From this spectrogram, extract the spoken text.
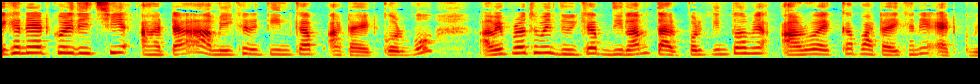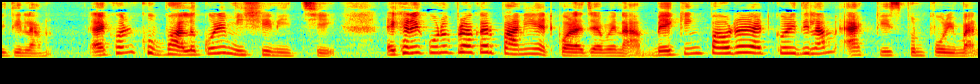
এখানে অ্যাড করে দিচ্ছি আটা। আমি এখানে তিন কাপ আটা অ্যাড করব। আমি প্রথমে দুই কাপ দিলাম। তারপর কিন্তু আমি আরও এক কাপ আটা এখানে অ্যাড করে দিলাম। এখন খুব ভালো করে মিশিয়ে নিচ্ছি। এখানে কোনো প্রকার পানি অ্যাড করা যাবে না। বেকিং পাউডার অ্যাড করে দিলাম এক স্পুন পরিমাণ।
